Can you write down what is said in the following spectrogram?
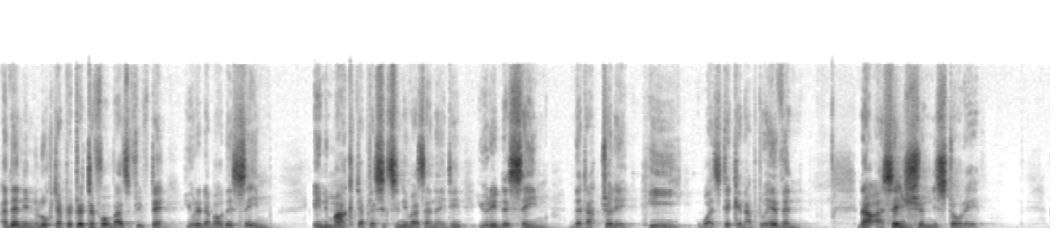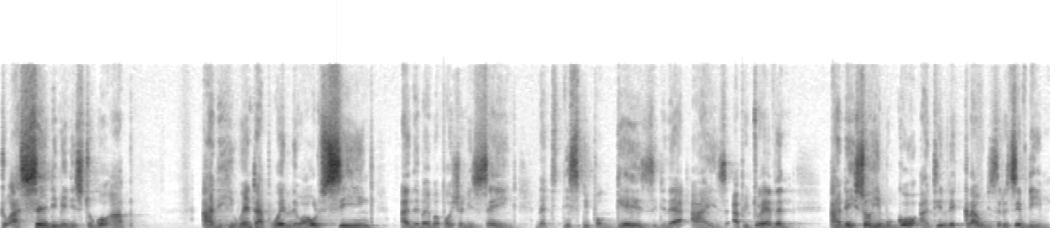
And then in Luke chapter 24, verse 50, you read about the same. In Mark chapter 16, verse 19, you read the same that actually he was taken up to heaven. Now, ascension story, to ascend means to go up. And he went up when they were all seeing, and the Bible portion is saying that these people gazed their eyes up into heaven, and they saw him go until the clouds received him.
